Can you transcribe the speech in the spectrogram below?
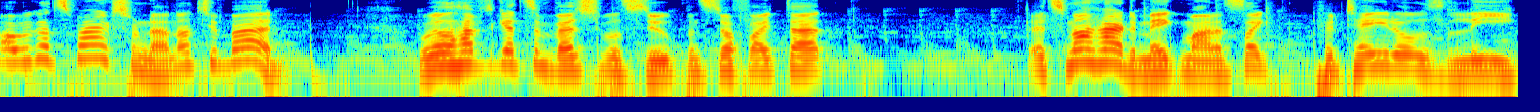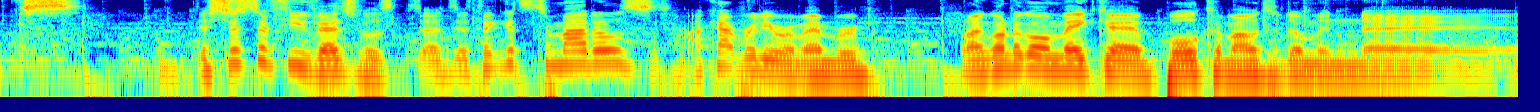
Oh, we got sparks from that. Not too bad. We'll have to get some vegetable soup and stuff like that. It's not hard to make, man. It's like potatoes, leeks. It's just a few vegetables. I think it's tomatoes. I can't really remember. But I'm going to go make a bulk amount of them in, uh,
